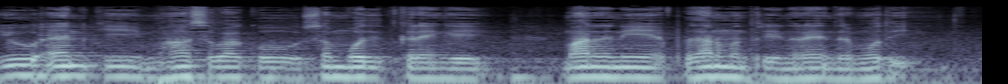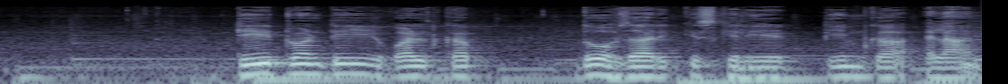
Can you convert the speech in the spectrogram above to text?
यूएन की महासभा को संबोधित करेंगे माननीय प्रधानमंत्री Narendra Modi. T twenty world cup 2021 के लिए टीम का ऐलान,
